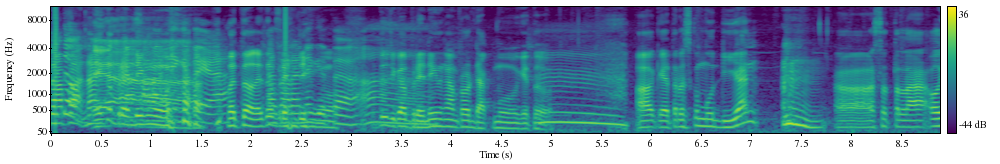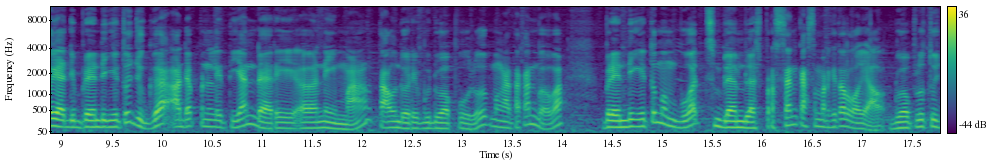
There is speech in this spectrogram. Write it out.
kayak apa tuh? Nah, itu Iya. brandingmu. Gitu ya. Betul, itu Kasarannya brandingmu. gitu. Itu juga Ah. branding dengan produkmu gitu. Hmm. Oke, terus kemudian eh, setelah oh ya di branding itu juga ada penelitian dari eh, NEMA tahun 2020 mengatakan bahwa branding itu membuat 19% customer kita loyal, 27%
